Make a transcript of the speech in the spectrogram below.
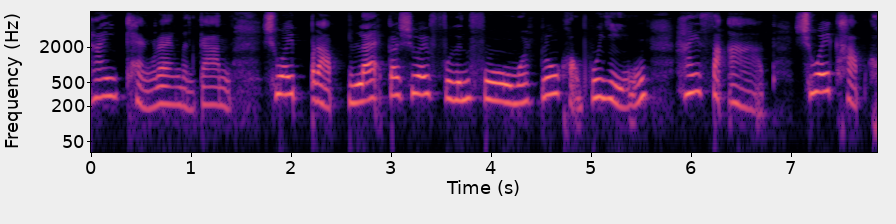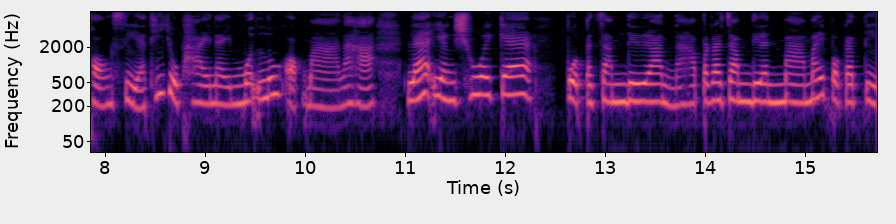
ให้แข็งแรงเหมือนกัน ช่วยปรับและก็ช่วยฟื้นฟูมดลูกของผู้หญิงให้สะอาด ช่วยขับของเสียที่อยู่ภายในมดลูกออกมานะคะ และยังช่วยแก้ ปวดประจำเดือนนะคะ ประจำเดือนมาไม่ปกติ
